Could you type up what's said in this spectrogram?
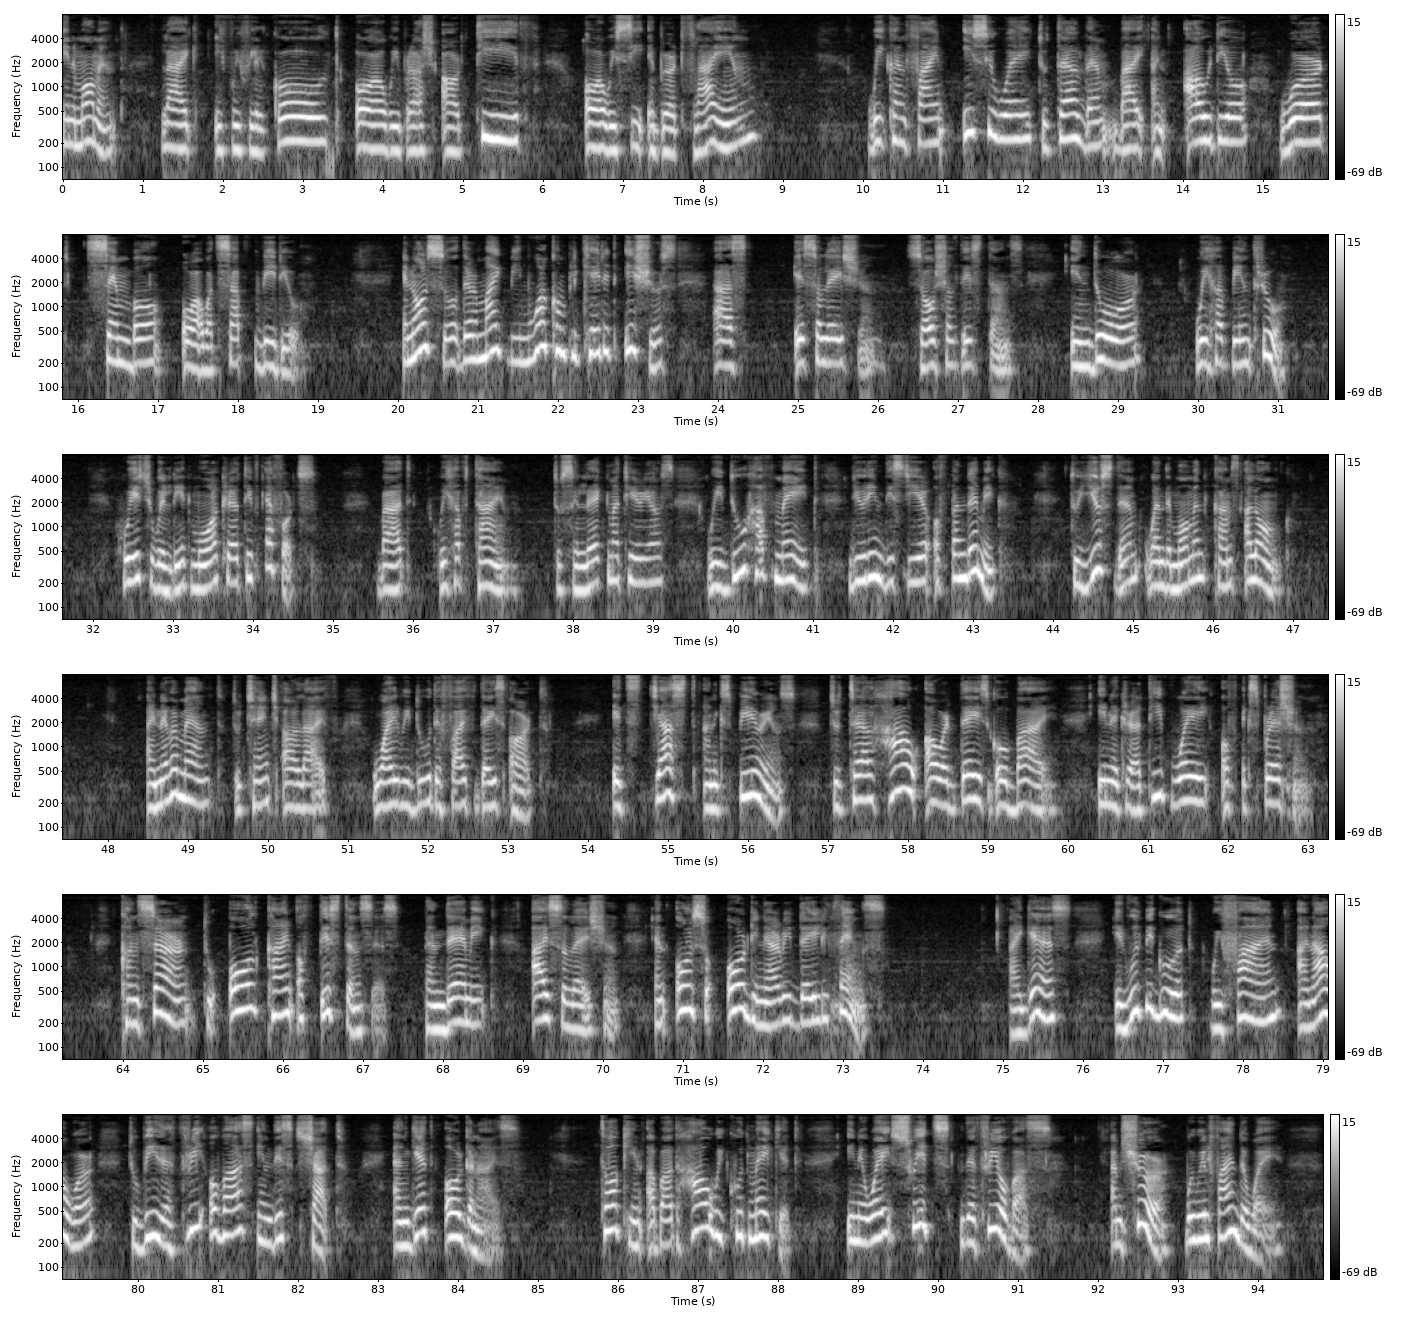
in a moment, like if we feel cold, or we brush our teeth, or we see a bird flying. We can find easy way to tell them by an audio, word, symbol, or a WhatsApp video. And also there might be more complicated issues as isolation, social distance, indoor we have been through, which will need more creative efforts. But we have time to select materials we do have made during this year of pandemic to use them when the moment comes along. I never meant to change our life while we do the five days art. It's just an experience to tell how our days go by in a creative way of expression, concerned to all kind of distances, pandemic, isolation, and also ordinary daily things. I guess it would be good we find an hour to be the three of us in this chat and get organized, talking about how we could make it in a way suits the three of us. I'm sure we will find a way,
